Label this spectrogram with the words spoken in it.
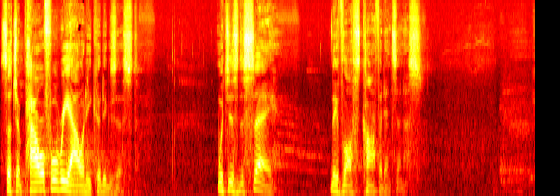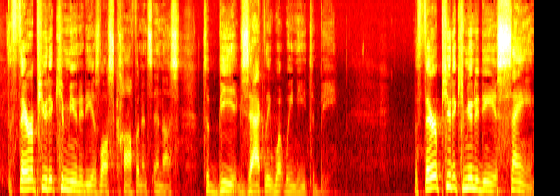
such a powerful reality could exist, which is to say, they've lost confidence in us. The therapeutic community has lost confidence in us to be exactly what we need to be. The therapeutic community is saying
